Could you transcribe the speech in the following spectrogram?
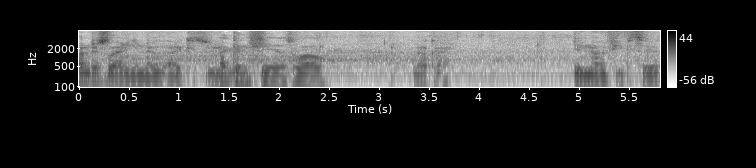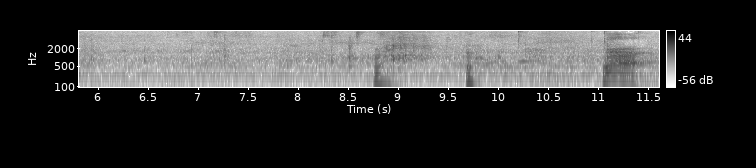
I'm just letting you know that because you. I can see it as well. Okay. Didn't know if you could see it. Yeah!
